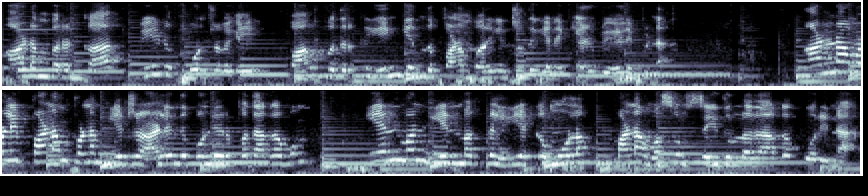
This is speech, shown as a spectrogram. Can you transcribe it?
ஆடம்பர கார் வீடு போன்றவைகளை வாங்குவதற்கு எங்கிருந்து பணம் வருகின்றது என கேள்வி எழுப்பினார். அண்ணாமலை பணம் பணம் என்று அழைந்து கொண்டிருப்பதாகவும் எண்மண் என் மக்கள் இயக்கம் மூலம் பண வசூல் செய்துள்ளதாக கூறினார்.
